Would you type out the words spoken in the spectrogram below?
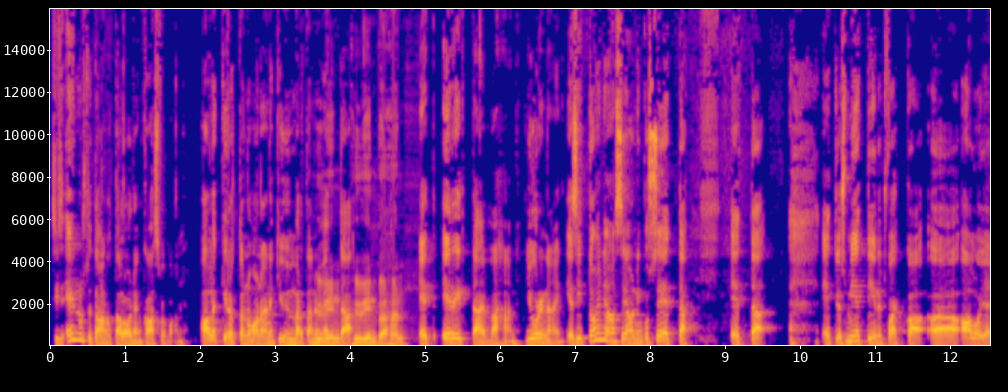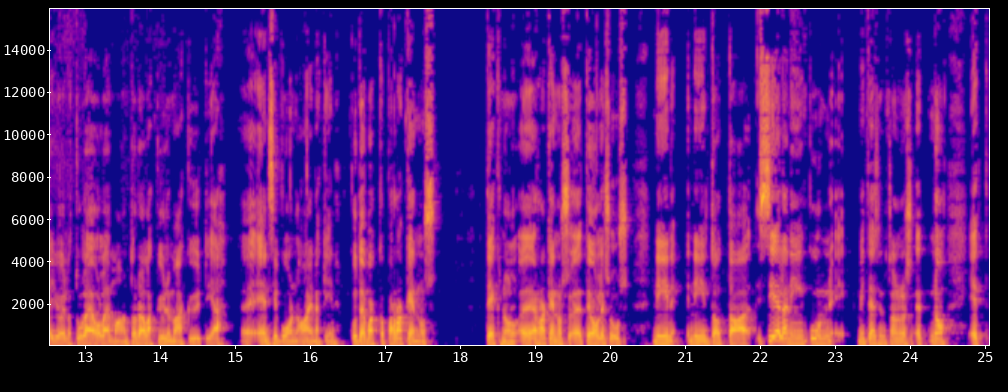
Siis ennustetaanko talouden kasvavan? Allekirjoittanut on ainakin ymmärtänyt, hyvin, että... Hyvin vähän. Että erittäin vähän, juuri näin. Ja sitten toinen asia on niinku se, että, että, että jos miettii nyt vaikka ää, aloja, joilla tulee olemaan todella kylmää kyytiä ensi vuonna ainakin, kuten vaikkapa rakennus, teknolo- rakennusteollisuus, niin, niin tota, siellä niin kuin, miten se nyt sanoisi, että no, että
